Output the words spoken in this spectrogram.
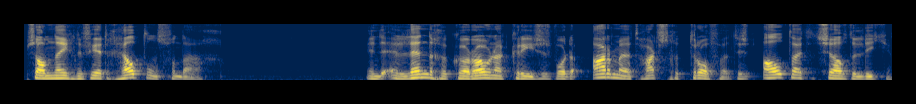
Psalm 49 helpt ons vandaag. In de ellendige coronacrisis worden armen het hardst getroffen. Het is altijd hetzelfde liedje.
